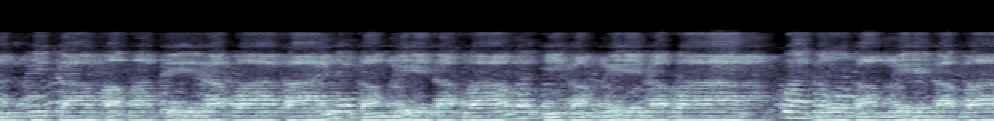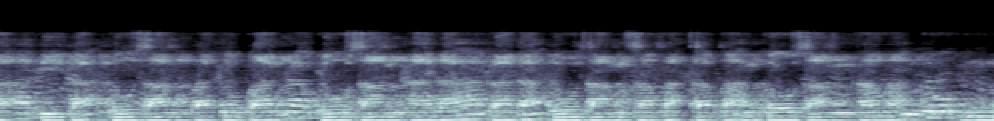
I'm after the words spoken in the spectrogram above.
ันติจาปะมาเทระวากายกรรมเมตวาวจิกรรมเมตวาวัโนกรรมเมนะวะอติตะตุสังปัจจุปันนตุสังอนาคตะตุสังสัพพะสัพพังตุสังขมันตุโน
